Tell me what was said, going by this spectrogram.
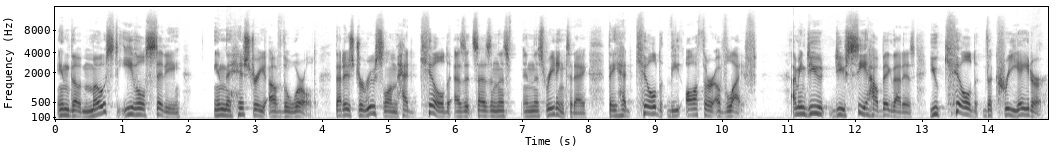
in the most evil city in the history of the world. That is, Jerusalem had killed, as it says in this, in this reading today, they had killed the author of life. I mean, do you, do you see how big that is? You killed the creator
